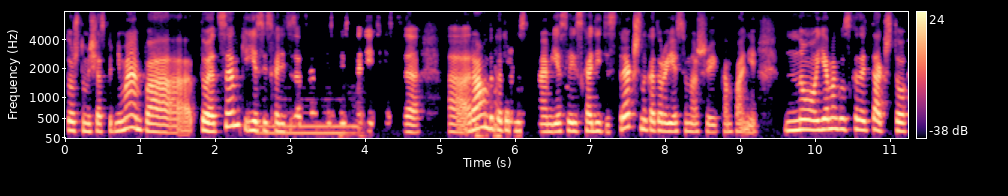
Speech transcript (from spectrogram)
то, что мы сейчас поднимаем по той оценке, если исходить из оценки, если исходить из а, раунда, который мы снимаем, если исходить из трекшена, который есть у нашей компании. Но я могу сказать так, что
